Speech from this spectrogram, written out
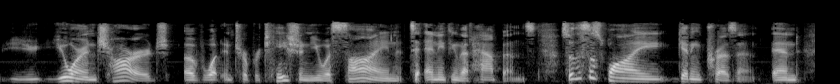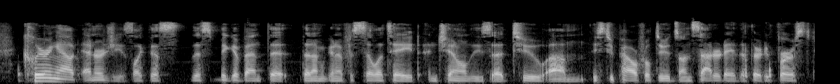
you, you are in charge of what interpretation you assign to anything that happens. So this is why getting present and clearing out energies like this, this big event that, that I'm going to facilitate and channel these uh, two, um, these two powerful dudes on Saturday, the 31st.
